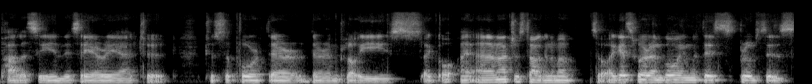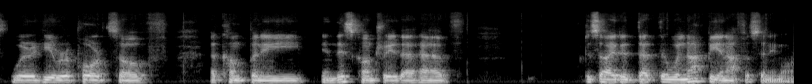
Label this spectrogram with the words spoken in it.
policy in this area to to support their their employees. Like, oh, and I'm not just talking about. So I guess where I'm going with this, Bruce, is where hear reports of a company in this country that have decided that there will not be an office anymore.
